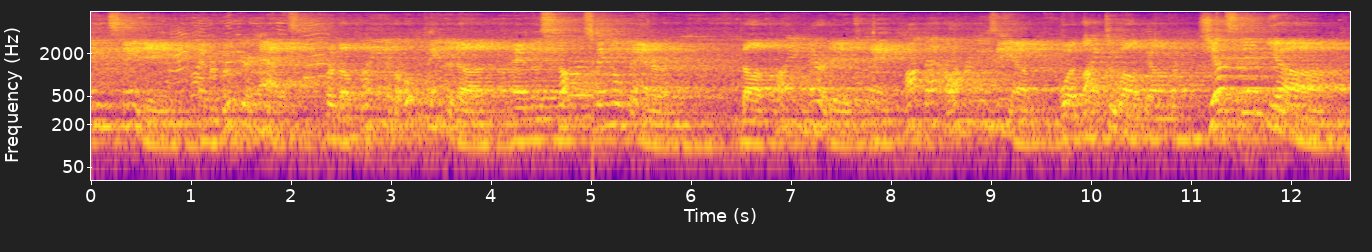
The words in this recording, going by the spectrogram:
remain standing and remove your hats for the flag of O Canada and the Star Spangled Banner. The Flying Heritage and Combat Armor Museum would like to welcome Justin Young.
